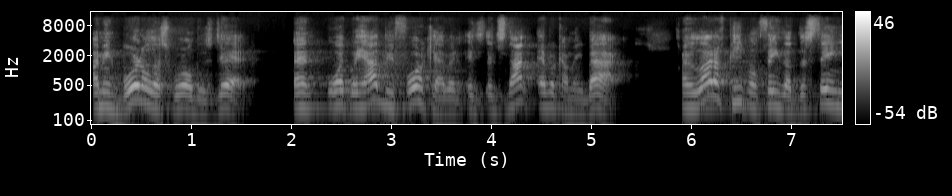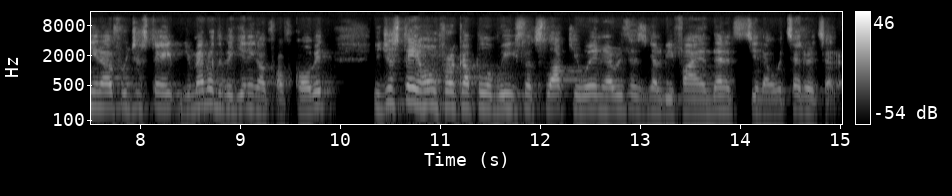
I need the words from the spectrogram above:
I mean, borderless world is dead. And what we had before, Kevin, it's, it's not ever coming back. And a lot of people think that this thing, you know, if we just stay, you remember the beginning of, of COVID, you just stay home for a couple of weeks, let's lock you in, everything's going to be fine. And then it's, you know, et cetera, et cetera.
